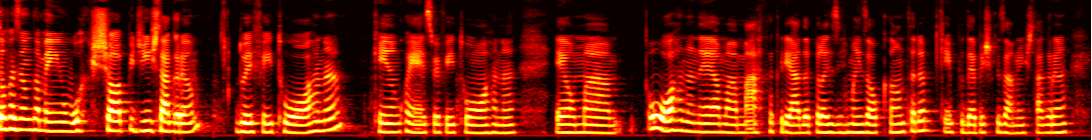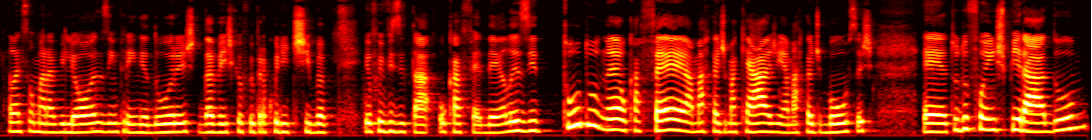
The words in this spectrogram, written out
Tô fazendo também um workshop de Instagram do Efeito Orna. Quem não conhece o Efeito Orna é uma o Orna, né, é uma marca criada pelas irmãs Alcântara. Quem puder pesquisar no Instagram, elas são maravilhosas, empreendedoras. Da vez que eu fui para Curitiba, eu fui visitar o café delas e tudo, né, o café, a marca de maquiagem, a marca de bolsas, é, tudo foi inspirado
